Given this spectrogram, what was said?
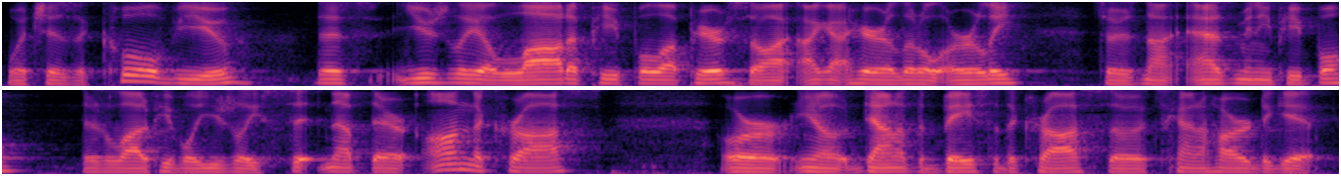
which is a cool view. There's usually a lot of people up here, so I, I got here a little early, so there's not as many people. There's a lot of people usually sitting up there on the cross or, you know, down at the base of the cross, so it's kind of hard to get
